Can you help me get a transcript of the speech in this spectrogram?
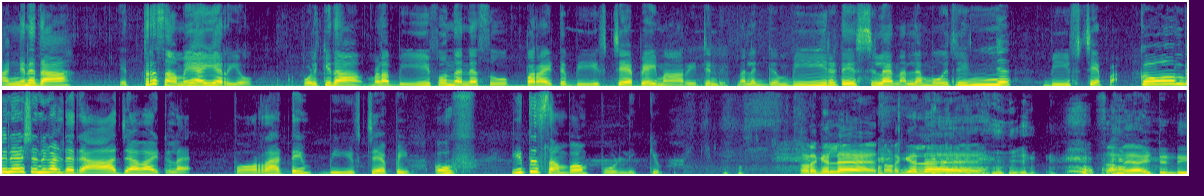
അങ്ങനെ ദാ എത്ര സമയമായി അറിയോ? അപ്പോഴേക്കിതാ നമ്മളെ ബീഫും തന്നെ സൂപ്പറായിട്ട് ബീഫ് ചേപ്പയായി മാറിയിട്ടുണ്ട്. നല്ല ഗംഭീര ടേസ്റ്റുള്ള നല്ല മൊരിഞ്ഞ ബീഫ് ചേപ്പ. കോമ്പിനേഷനുകളുടെ രാജാവായിട്ടുള്ള പൊറാട്ടയും ബീഫ് ചേപ്പയും. ഓഫ് ഇത് സംഭവം പൊള്ളിക്കും. തുടങ്ങല്ലേ തുടങ്ങല്ലേ. സമയായിട്ടുണ്ട്.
